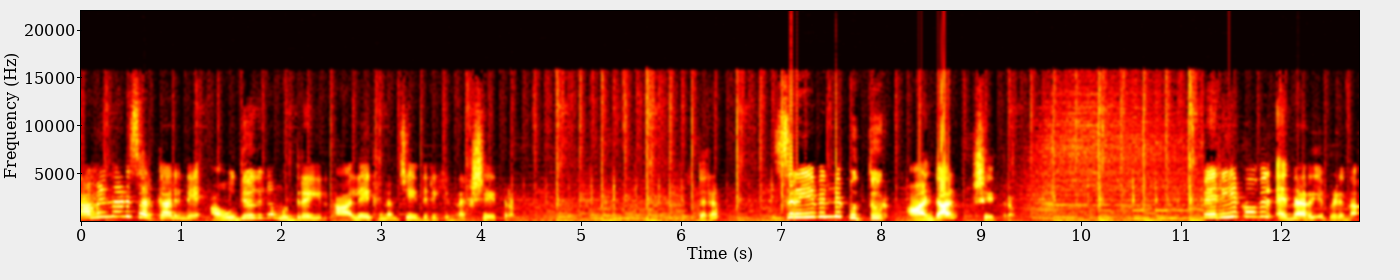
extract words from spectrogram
തമിഴ്നാട് സർക്കാരിന്റെ ഔദ്യോഗിക മുദ്രയിൽ ആലേഖനം ചെയ്തിരിക്കുന്ന ക്ഷേത്രം. ഉത്തരം ശ്രീവില്ലിപുത്തൂർ ആണ്ടാൾ ക്ഷേത്രം. പെരിയകോവിൽ എന്നറിയപ്പെടുന്ന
